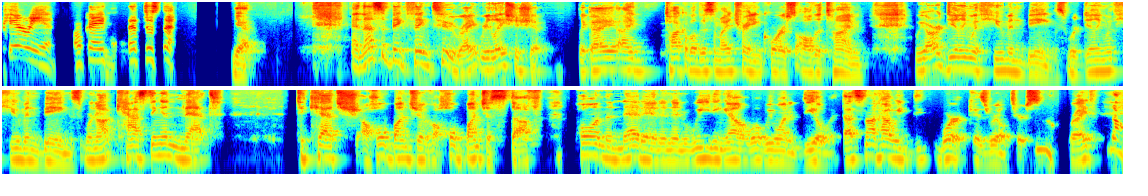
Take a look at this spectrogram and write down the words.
period. Okay. That's just it. Yeah. And that's a big thing too, right? Relationship. Like I, I talk about this in my training course all the time. We are dealing with human beings. We're dealing with human beings. We're not casting a net to catch a whole bunch of a whole bunch of stuff, pulling the net in and then weeding out what we want to deal with. That's not how we d- work as realtors, right? No,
